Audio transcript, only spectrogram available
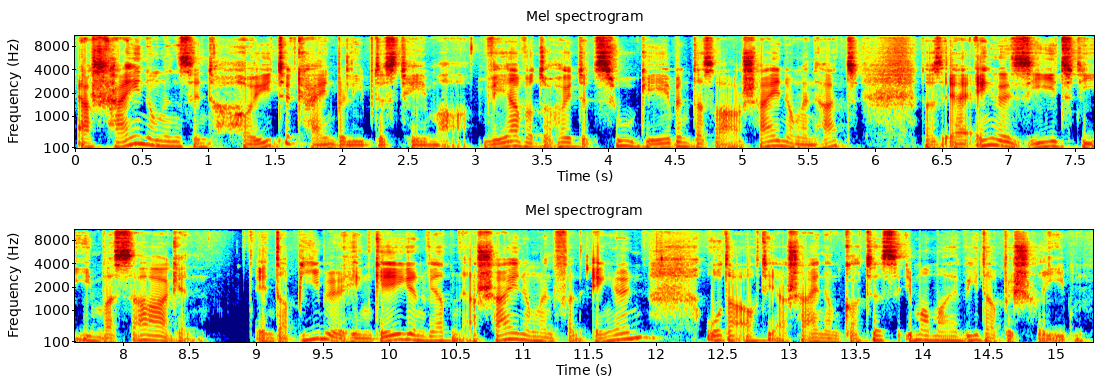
Erscheinungen sind heute kein beliebtes Thema. Wer würde heute zugeben, dass er Erscheinungen hat, dass er Engel sieht, die ihm was sagen? In der Bibel hingegen werden Erscheinungen von Engeln oder auch die Erscheinung Gottes immer mal wieder beschrieben.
